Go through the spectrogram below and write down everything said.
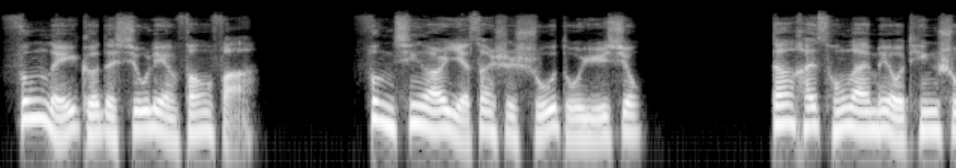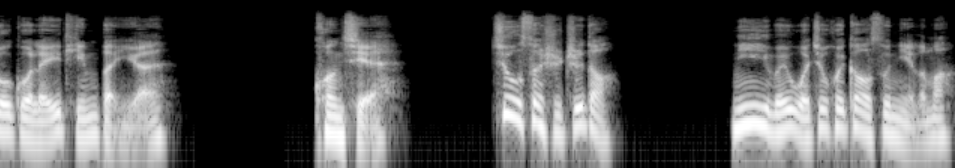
风雷阁的修炼方法，凤青儿也算是熟读于修，但还从来没有听说过雷霆本源。况且，就算是知道，你以为我就会告诉你了吗？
